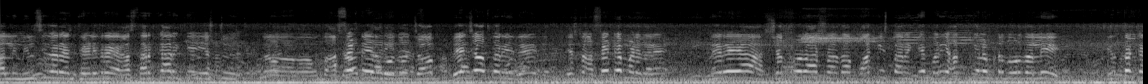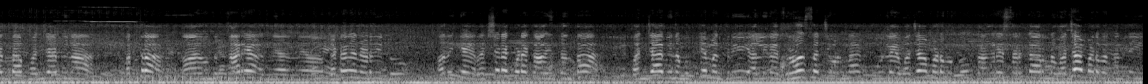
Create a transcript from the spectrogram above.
ಅಲ್ಲಿ ನಿಲ್ಲಿಸಿದ್ದಾರೆ ಅಂತ ಹೇಳಿದ್ರೆ ಆ ಸರ್ಕಾರಕ್ಕೆ ಎಷ್ಟು ಒಂದು ಅಸಡ್ಡೆ ಇರ್ಬೋದು ಜವಾಬ್ ಬೇಜವಾಬ್ದಾರಿ ಇದೆ, ಎಷ್ಟು ಅಸಡ್ಡೆ ಮಾಡಿದ್ದಾರೆ. ನೆರೆಯ ಶತ್ರು ರಾಷ್ಟ್ರದ ಪಾಕಿಸ್ತಾನಕ್ಕೆ ಬರೀ ಹತ್ತು ಕಿಲೋಮೀಟರ್ ದೂರದಲ್ಲಿ ಇರ್ತಕ್ಕಂಥ ಪಂಜಾಬಿನ ಹತ್ರ ಆ ಒಂದು ಕಾರ್ಯ ಘಟನೆ ನಡೆದಿದ್ದು, ಅದಕ್ಕೆ ರಕ್ಷಣೆ ಕೊಡಕ್ಕಾಗಿತ್ತಂತ ಪಂಜಾಬಿನ ಮುಖ್ಯಮಂತ್ರಿ, ಅಲ್ಲಿನ ಗೃಹ ಸಚಿವರನ್ನ ಕೂಡಲೇ ವಜಾ ಮಾಡಬೇಕು, ಕಾಂಗ್ರೆಸ್ ಸರ್ಕಾರನ ವಜಾ ಮಾಡಬೇಕಂತ ಈ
